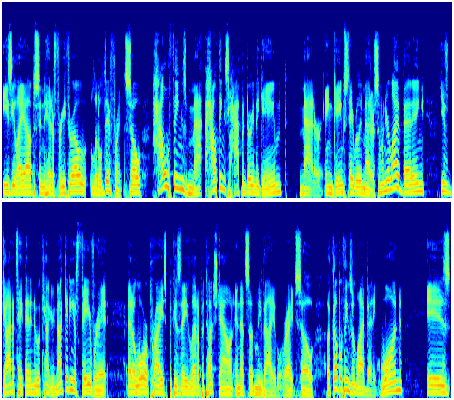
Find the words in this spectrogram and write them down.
easy layups and hit a free throw, a little different. So how things ma- how things happen during the game matter and game state really matters. So when you're live betting, you've got to take that into account. You're not getting a favorite at a lower price because they let up a touchdown and that's suddenly valuable, right? So, a couple things with live betting. One is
